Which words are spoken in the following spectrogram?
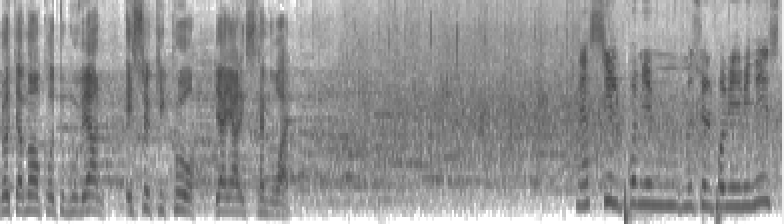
notamment quand on gouverne et ceux qui courent derrière l'extrême droite. Merci, Monsieur le Premier ministre.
